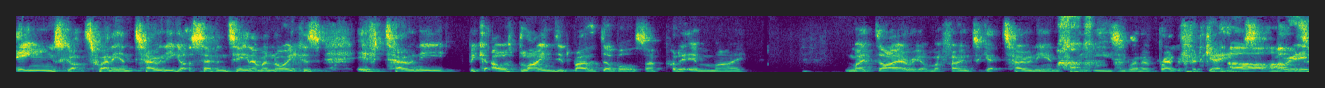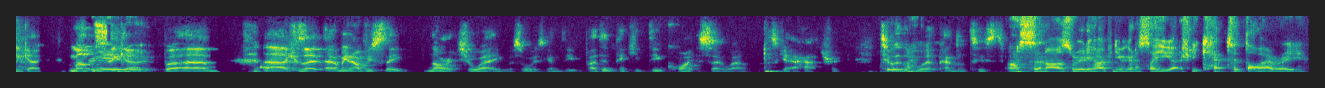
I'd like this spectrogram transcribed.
Ings got 20 and Toney got 17. I'm annoyed because if Toney, because I was blinded by the doubles, I put it in my my diary on my phone to get Toney in for the easy run of Brentford games oh, months really, ago. Months really? ago. But because um, uh, I, I, mean, obviously Norwich away was always going to do, but I didn't think he'd do quite so well to get a hat trick. Two of them were penalties. Listen, I was really hoping you were going to say you actually kept a diary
